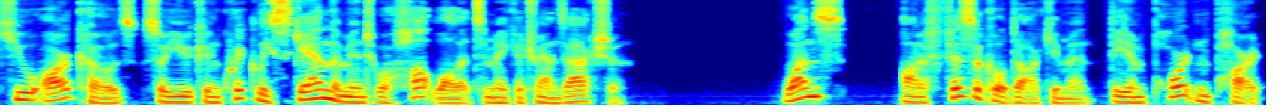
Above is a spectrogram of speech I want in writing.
QR codes so you can quickly scan them into a hot wallet to make a transaction. Once on a physical document, the important part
